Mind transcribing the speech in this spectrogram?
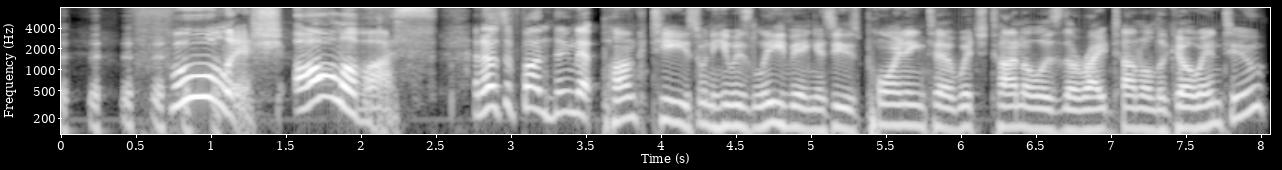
Foolish, all of us. And that was a fun thing that Punk teased when he was leaving, as he was pointing to which tunnel is the right tunnel to go into,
